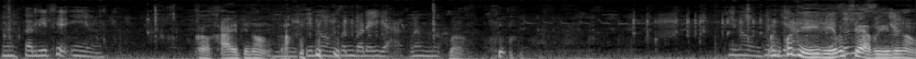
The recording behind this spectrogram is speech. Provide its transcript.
อืมกะลิเทเอียงก็ขายพี่น้องก็พี่น้องเพิ่นบ่ได้อยากน้ำเนาะบอกพี่น้องเพิ่นมันยากพอดีดีมันแซ่บดีพี่น้อง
